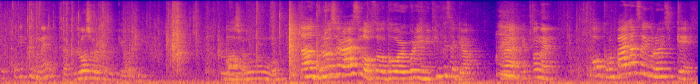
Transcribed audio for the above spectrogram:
예쁘기 때문에 제가 블러셔를 해줄게요. 블러셔. 오. 나는 블러셔를 할 수가 없어. 너 얼굴이 이미 핑크색이야. 왜 예쁘네. 어 그럼 빨간색으로 해줄게.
